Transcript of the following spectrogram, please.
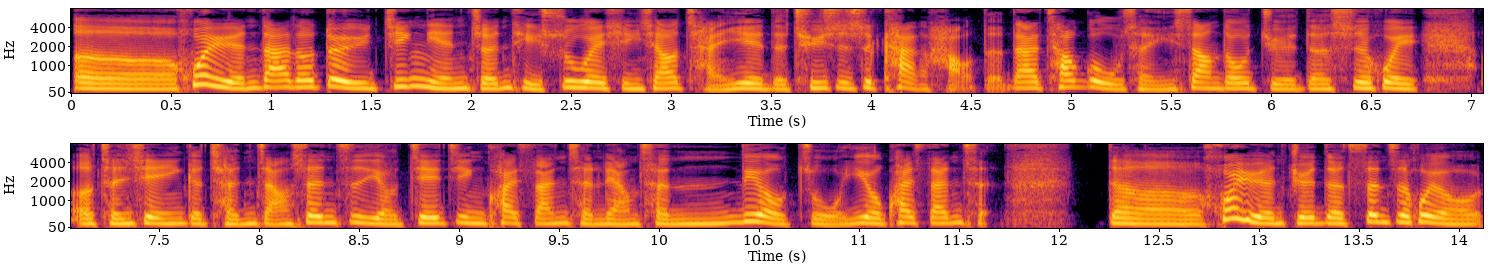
呃会员，大家都对于今年整体数位行销产业的趋势是看好的，大概超过五成以上都觉得是会呃呈现一个成长，甚至有接近快三成，两成六左右，快三成的会员觉得甚至会有。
